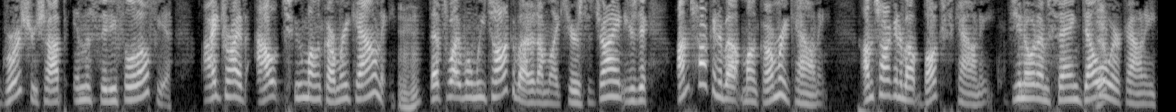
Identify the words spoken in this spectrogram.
grocery shop in the city of Philadelphia. I drive out to Montgomery County. Mm-hmm. That's why when we talk about it, I'm like, here's the giant, here's the. I'm talking about Montgomery County. I'm talking about Bucks County. Do you know what I'm saying? Delaware County.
